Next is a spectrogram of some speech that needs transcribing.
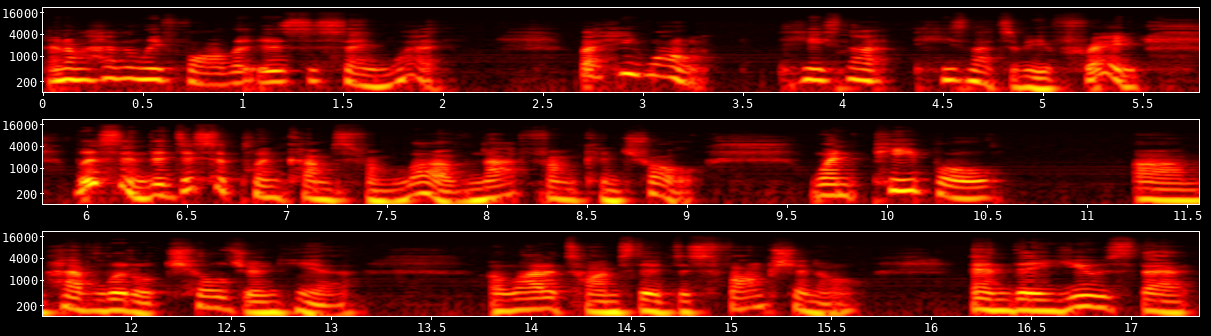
And our Heavenly Father is the same way. But He won't he's not he's not to be afraid listen the discipline comes from love not from control when people um, have little children here, a lot of times they're dysfunctional and they use that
